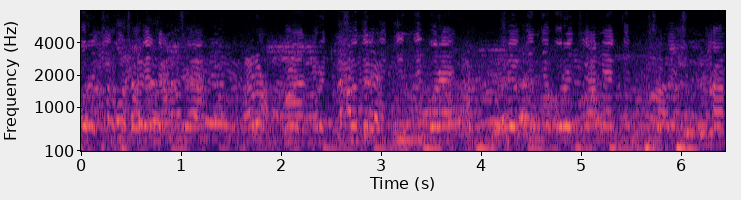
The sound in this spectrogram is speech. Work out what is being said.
পরেছি কৃষকের গামছা তারপরে কৃষকের যে গিঞ্জি পরে সেই গিঞ্জি পরেছি আমি একজন কৃষকের সন্তান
